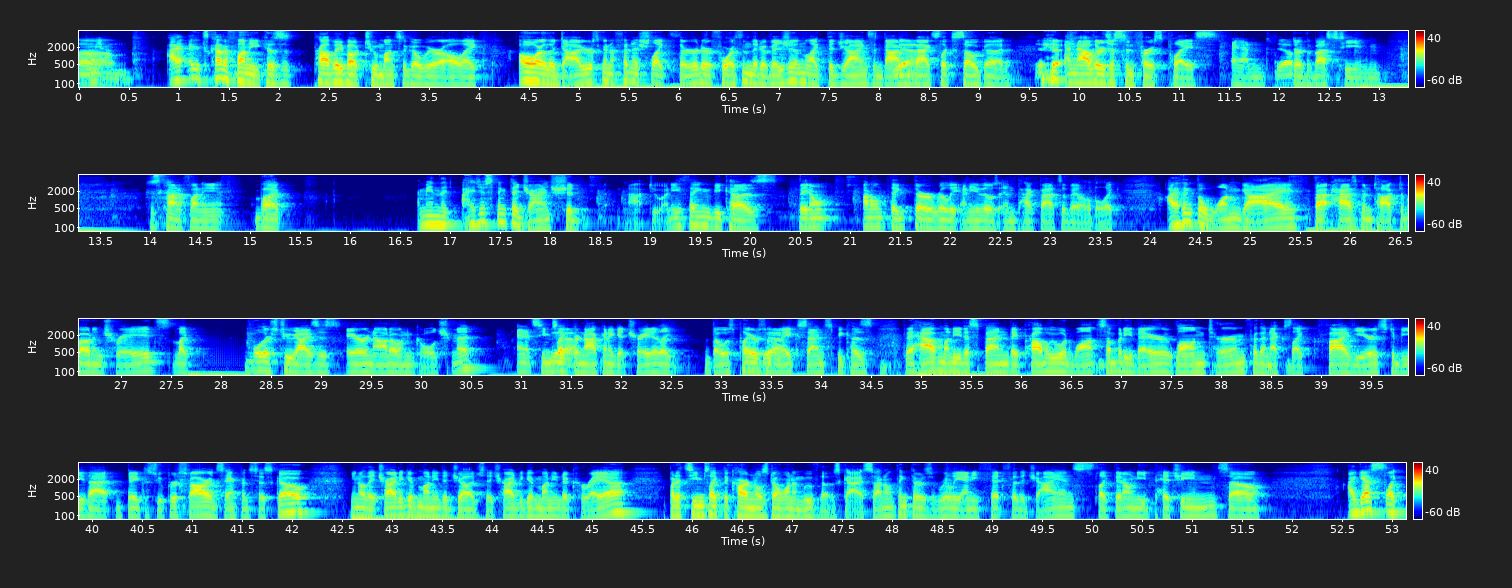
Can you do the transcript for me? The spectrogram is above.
Um I, it's kind of funny cuz probably about 2 months ago we were all like oh, are the Dodgers going to finish like third or fourth in the division? Like the Giants and Diamondbacks yeah. look so good. Yeah. And now they're just in first place and yep. they're the best team. Just kind of funny. But I mean, the, I just think the Giants should not do anything because they don't. I don't think there are really any of those impact bats available. Like, I think the one guy that has been talked about in trades, like, well, there's two guys, is Arenado and Goldschmidt, and it seems yeah. like they're not going to get traded. Like, those players would yeah. make sense because they have money to spend. They probably would want somebody there long term for the next like five years to be that big superstar in San Francisco. You know, they tried to give money to Judge, they tried to give money to Correa, but it seems like the Cardinals don't want to move those guys. So I don't think there's really any fit for the Giants. Like they don't need pitching. So I guess like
